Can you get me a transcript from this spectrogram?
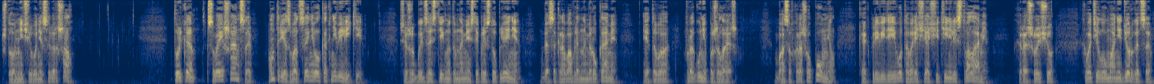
что он ничего не совершал. Только свои шансы он трезво оценивал как невеликие. Все же быть застигнутым на месте преступления, да с окровавленными руками, этого врагу не пожелаешь. Басов хорошо помнил, как при виде его товарищи ощетинились стволами. Хорошо еще хватило ума не дергаться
